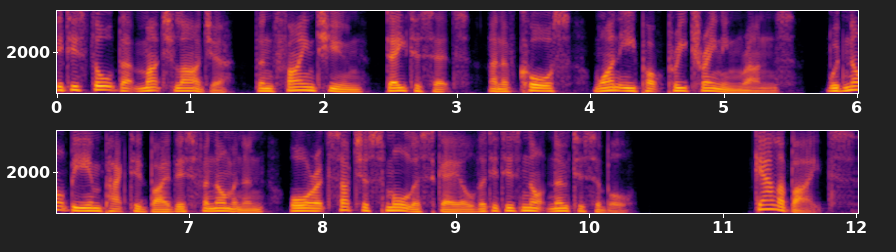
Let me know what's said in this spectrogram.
It is thought that much larger than fine tune datasets, and of course, one epoch pre training runs, would not be impacted by this phenomenon, or at such a smaller scale that it is not noticeable. Gallabytes.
